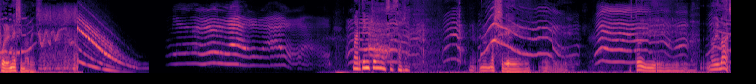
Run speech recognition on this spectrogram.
por enésima vez. Martín, ¿qué vamos a hacer? No, sé. eh, estoy... No doy más.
